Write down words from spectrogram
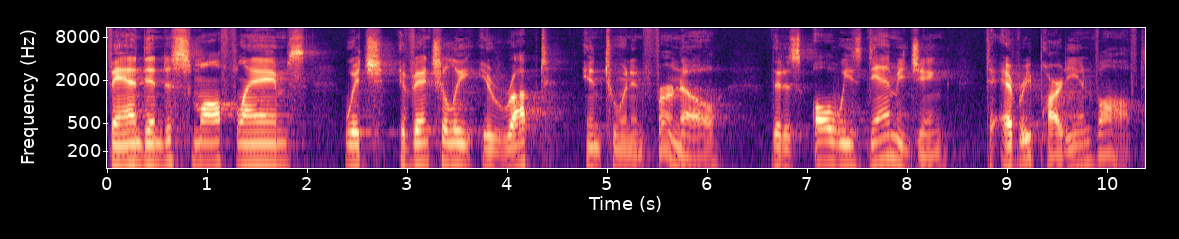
fanned into small flames, which eventually erupt into an inferno that is always damaging to every party involved.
